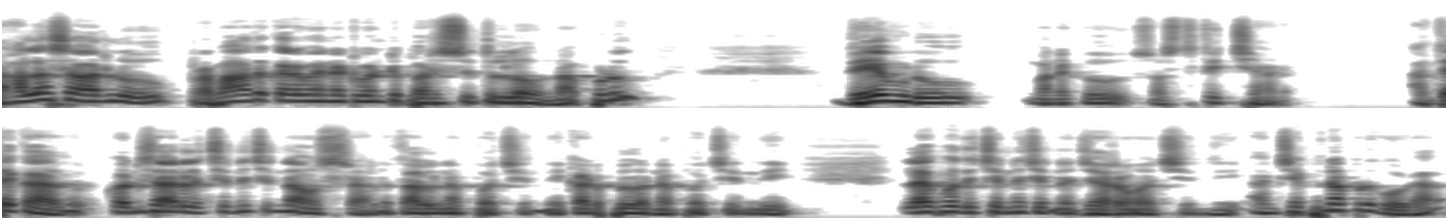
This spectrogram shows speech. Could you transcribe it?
చాలాసార్లు ప్రమాదకరమైనటువంటి పరిస్థితుల్లో ఉన్నప్పుడు దేవుడు మనకు స్వస్థత ఇచ్చాడు. అంతేకాదు కొన్నిసార్లు చిన్న చిన్న అవసరాలు తలనొప్పి వచ్చింది కడుపులో నొప్పి వచ్చింది లేకపోతే చిన్న చిన్న జ్వరం వచ్చింది అని చెప్పినప్పుడు కూడా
